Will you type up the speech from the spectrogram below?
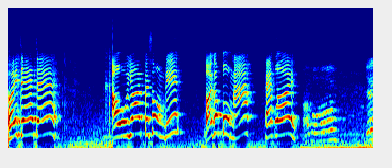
เฮ้ยเจเจ เอายอดไปส่งดิ ร้อยกระปุกนะ แพ็คเลย ครับผม เจ๊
